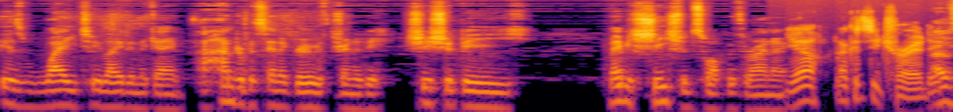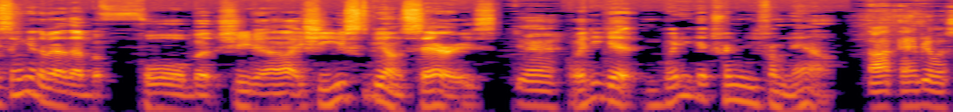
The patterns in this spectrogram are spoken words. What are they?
is way too late in the game. 100% agree with Trinity. She should be. Maybe she should swap with Rhino. Yeah, I could see Trinity. I was thinking about that before, but she uh, she used to be on Ceres. Yeah. Where do you get where do you get Trinity from now? Art Ambulas.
